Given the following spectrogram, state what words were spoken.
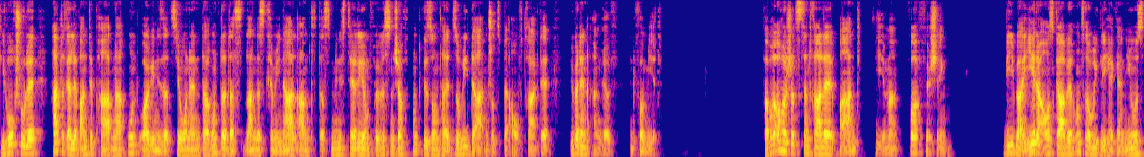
Die Hochschule hat relevante Partner und Organisationen, darunter das Landeskriminalamt, das Ministerium für Wissenschaft und Gesundheit sowie Datenschutzbeauftragte, über den Angriff informiert. Verbraucherschutzzentrale warnt, wie immer, vor Phishing. Wie bei jeder Ausgabe unserer Weekly Hacker News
